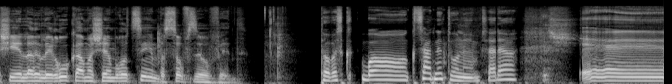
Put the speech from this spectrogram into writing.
שילרלרו כמה שהם רוצים, בסוף זה עובד. טוב, אז בואו קצת נתונים, בסדר? אה,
